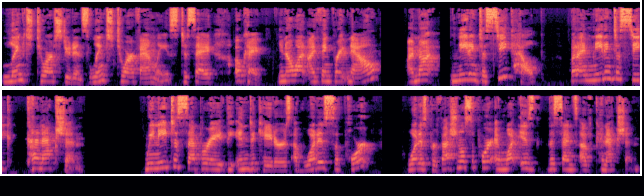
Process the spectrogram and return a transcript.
linked to our students, linked to our families to say, okay, you know what? I think right now I'm not needing to seek help, but I'm needing to seek connection. We need to separate the indicators of what is support, what is professional support, and what is the sense of connection.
